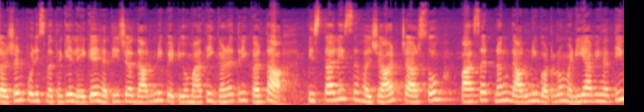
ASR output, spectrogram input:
કરજણ પોલીસ મથકે લઈ ગઈ હતી, જ્યાં દારૂની પેટીઓમાંથી ગણતરી કરતા પિસ્તાલીસ હજાર ચારસો પાસઠ નંગ દારૂની બોટલો મળી આવી હતી.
